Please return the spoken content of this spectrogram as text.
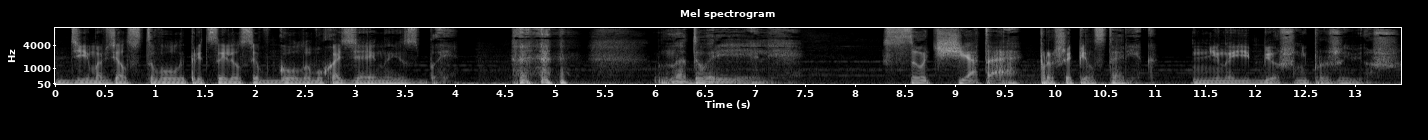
Дима взял ствол и прицелился в голову хозяина избы. «Ха-ха-ха, надурили!» «Сучата!» – прошипел старик. «Не наебешь, не проживешь».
